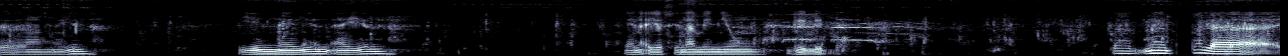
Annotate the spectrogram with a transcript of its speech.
So, ayun. Yun, ayun, ayun. Yan, ayusin namin yung gilid. Pag nagpalay.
